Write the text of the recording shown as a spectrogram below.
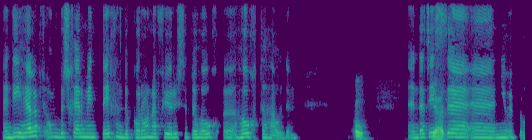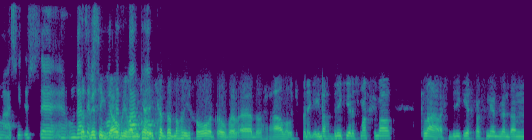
en die helpt om bescherming tegen de coronavirussen te hoog, uh, hoog te houden. Oh. En dat is ja. uh, nieuwe informatie. Dus, omdat dat wist ik zelf niet, want ik, ik, heb dat nog niet gehoord over de herhaaldelijke prik. Ik dacht drie keer is maximaal klaar. Als je drie keer gevaccineerd bent, dan,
